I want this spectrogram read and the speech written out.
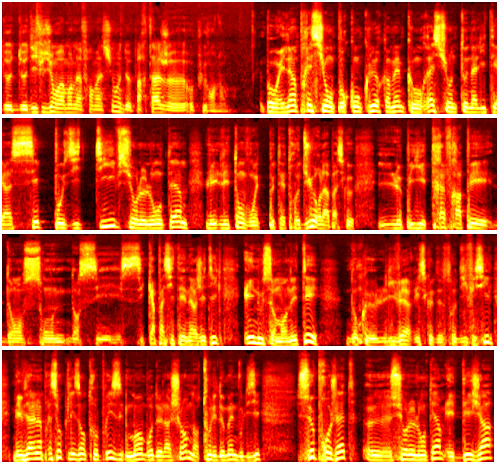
de, de, diffusion vraiment de l'information et de partage au plus grand nombre. Bon, et l'impression, pour conclure quand même, qu'on reste sur une tonalité assez positive sur le long terme. Les, temps vont être peut-être durs là, parce que le pays est très frappé dans, ses, capacités énergétiques, et nous sommes en été, donc euh, l'hiver risque d'être difficile. Mais vous avez l'impression que les entreprises, membres de la Chambre, dans tous les domaines, vous le disiez, se projettent euh, sur le long terme et déjà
